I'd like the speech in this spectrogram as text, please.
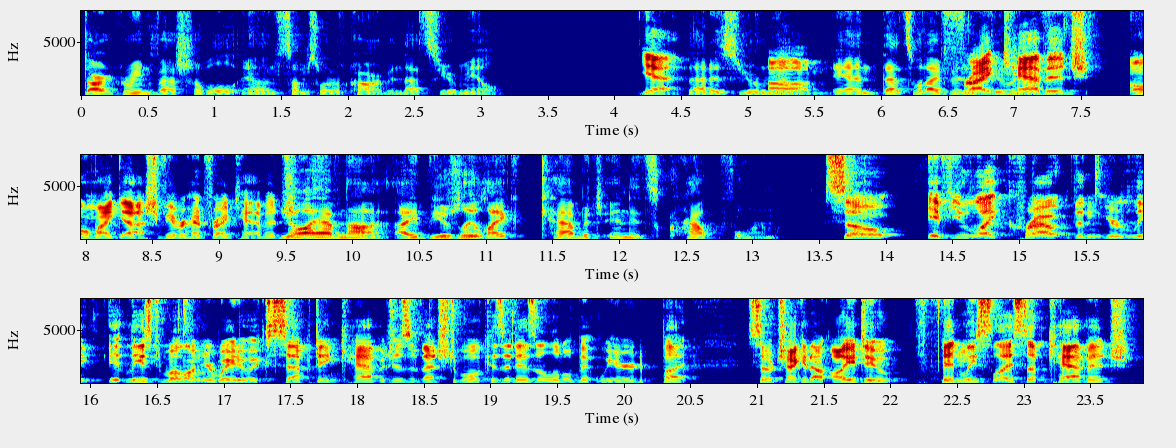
dark green vegetable, and some sort of carb, and that's your meal. Yeah. That is your meal. Um, and that's what I've been Fried doing. cabbage. Oh my gosh. Have you ever had fried cabbage? No, I have not. I usually like cabbage in its kraut form. So, if you like kraut, then you're le- at least well on your way to accepting cabbage as a vegetable because it is a little bit weird. But so check it out. All you do, thinly slice up cabbage,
